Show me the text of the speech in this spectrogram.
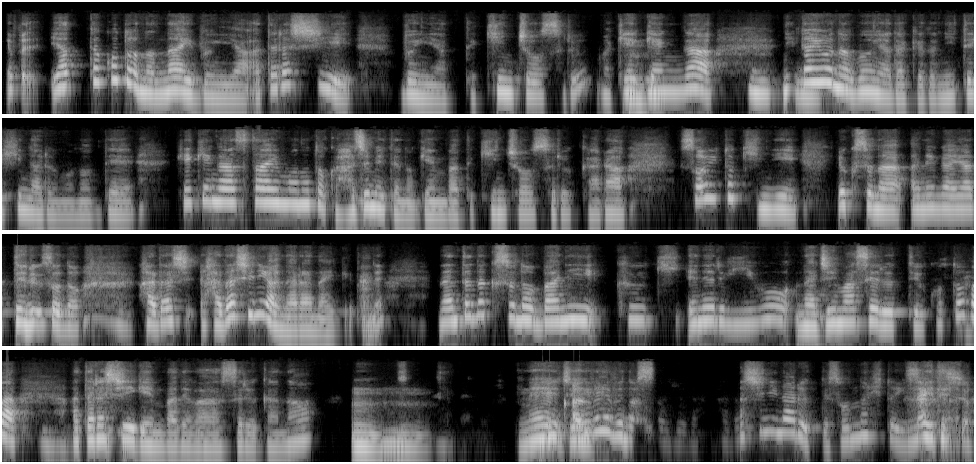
やっぱりやったことのない分野、新しい分野って緊張する？まあ、経験が似たような分野だけど似て非なるもので、経験が浅いものとか初めての現場って緊張するから、そういう時によくその姉がやってるその裸足、裸足にはならないけどね、なんとなくその場に空気、エネルギーを馴染ませるっていうことは、新しい現場ではするかな。うん、うん。ね、ね、J-Wave のスタジオで裸足になるってそんな人いないでしょ。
